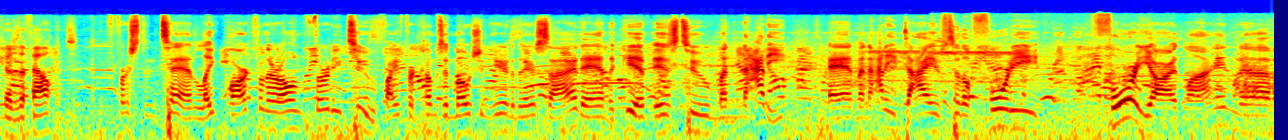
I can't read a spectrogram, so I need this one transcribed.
because of the Falcons. First and 10, Lake Park from their own 32. Pfeiffer comes in motion here to the near side, and the give is to Minotti. And Minotti dives to the 44-yard line. Uh,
